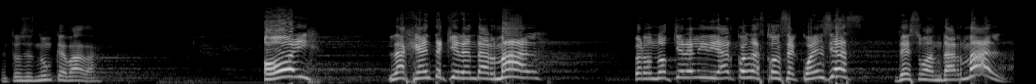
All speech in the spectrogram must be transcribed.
Entonces nunca evada. Hoy la gente quiere andar mal, pero no quiere lidiar con las consecuencias de su andar mal.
